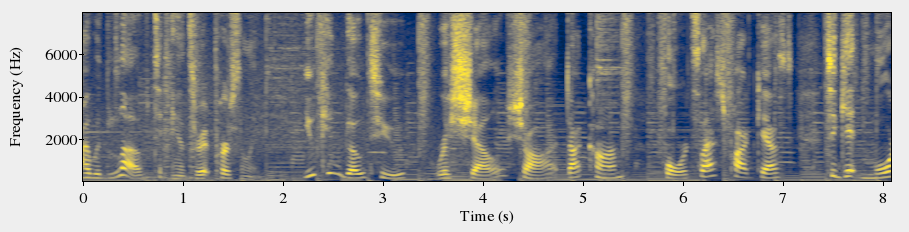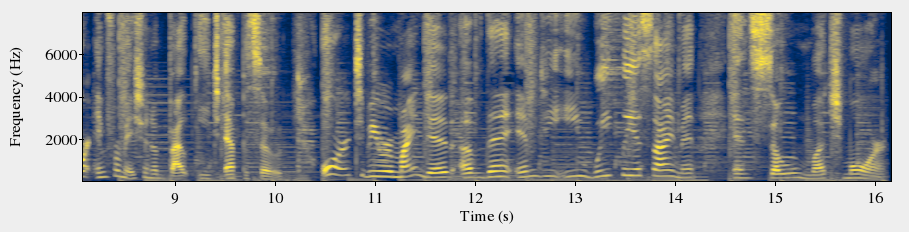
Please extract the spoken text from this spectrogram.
I would love to answer it personally. You can go to richelleshaw.com forward slash podcast to get more information about each episode or to be reminded of the MDE weekly assignment and so much more.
